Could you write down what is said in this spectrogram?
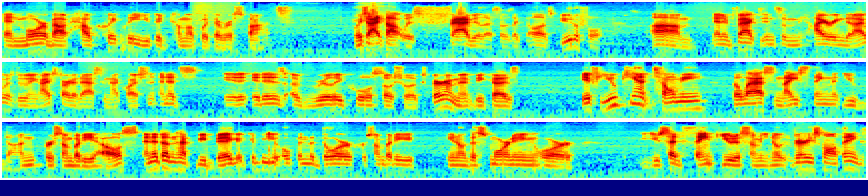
and more about how quickly you could come up with a response, which I thought was fabulous. I was like, oh, it's beautiful. Um, and in fact, in some hiring that I was doing, I started asking that question, and it's it, it is a really cool social experiment because if you can't tell me the last nice thing that you've done for somebody else, and it doesn't have to be big, it could be you open the door for somebody, you know, this morning, or you said thank you to somebody, you know, very small things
